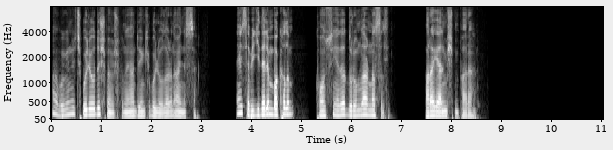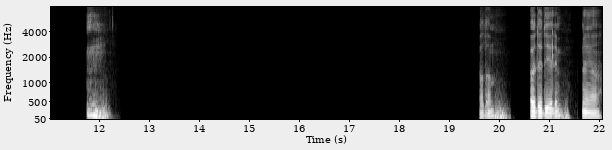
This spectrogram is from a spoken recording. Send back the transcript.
Ha, bugün hiç blue düşmemiş buna ya. Dünkü blue'ların aynısı. Neyse bir gidelim bakalım. Konsinyede durumlar nasıl? Para gelmiş mi para? Bakalım. Öde diyelim. Ne ya?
